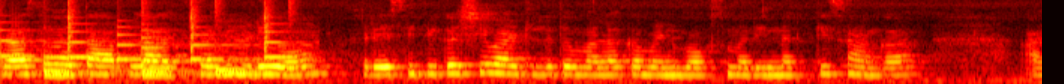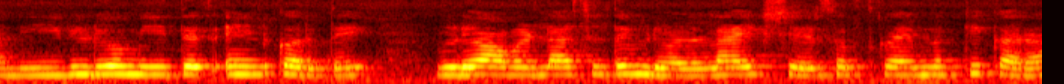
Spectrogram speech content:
तर असा होता आपला आजचा व्हिडिओ रेसिपी कशी वाटली तुम्हाला कमेंट बॉक्समध्ये नक्की सांगा. आणि व्हिडिओ मी इथेच एंड करते. व्हिडिओ आवडला असेल तर व्हिडिओला लाईक शेअर सबस्क्राईब नक्की करा.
